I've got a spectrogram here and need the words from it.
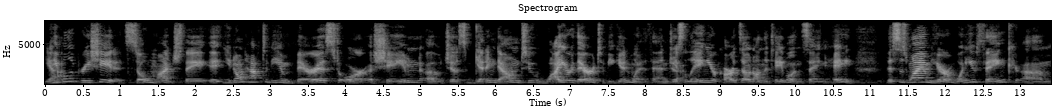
yeah, People appreciate it so much. They it, you don't have to be embarrassed or ashamed of just getting down to why you're there to begin with and just laying your cards out on the table and saying, "Hey, this is why I'm here. What do you think?" Um,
